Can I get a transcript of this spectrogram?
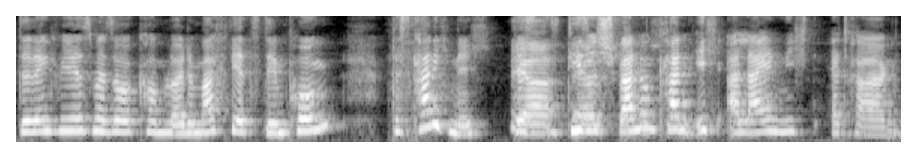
Da denke ich mir jetzt mal so, komm Leute, macht jetzt den Punkt. Das kann ich nicht. Das, ja, diese ja, Spannung kann ich allein nicht ertragen.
